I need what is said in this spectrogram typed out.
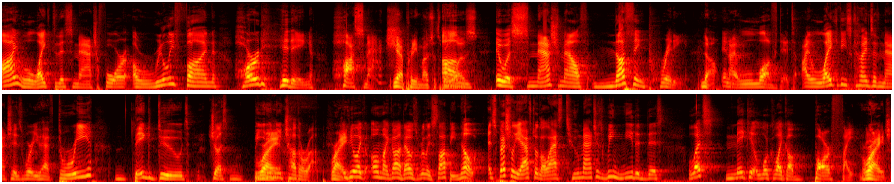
I liked this match for a really fun, hard-hitting hoss match. Yeah. Pretty much. That's what it Um, was. it was smash mouth, nothing pretty. No. And I loved it. I like these kinds of matches where you have three big dudes just beating Right. each other up. Right. And feel like, oh my god, that was really sloppy. No, especially after the last two matches, we needed this. Let's make it look like a bar fight. Match. Right.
